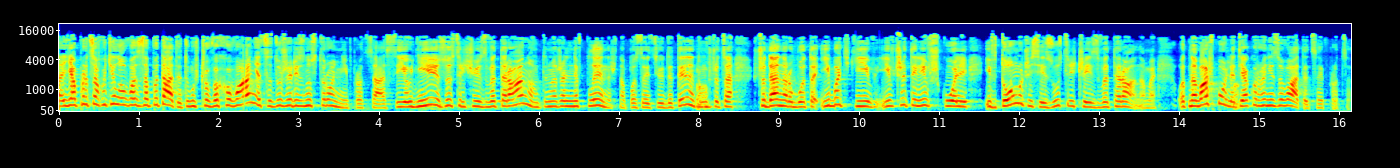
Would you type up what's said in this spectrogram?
Та я про це хотіла у вас запитати, тому що виховання це дуже різносторонній процес. І однією зустрічю з ветераном ти, на жаль, не вплинеш на позицію дитини, тому що це щоденна робота і батьків, і вчителів в школі, і в тому числі зустрічі з ветеранами. От на ваш погляд, як організувати цей процес?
